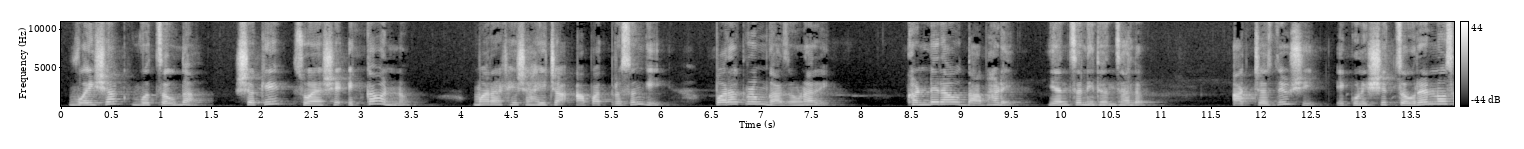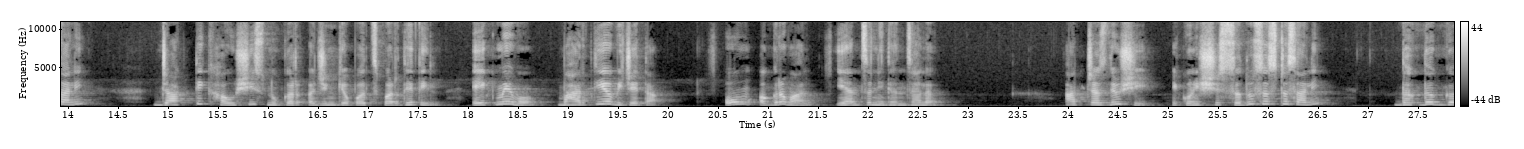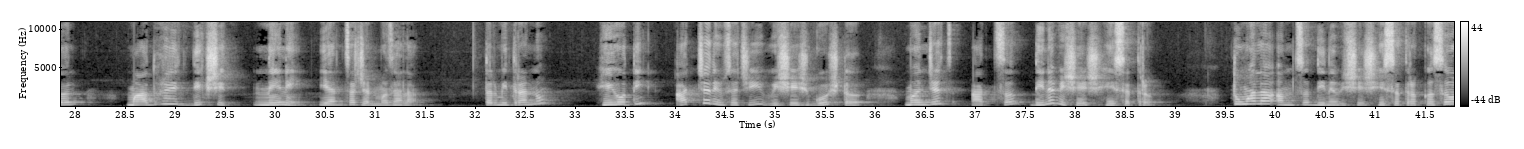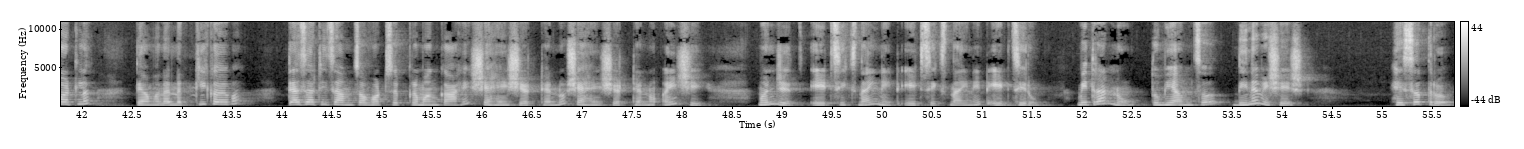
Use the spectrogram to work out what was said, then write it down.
वैशाख व चौदा शके सोळाशे एक्कावन्न मराठेशाहीच्या आपात प्रसंगी पराक्रम गाजवणारे खंडेराव दाभाडे यांचं निधन झालं. आजच्याच दिवशी एकोणीसशे चौऱ्याण्णव साली जागतिक हौशी स्नूकर अजिंक्यपद स्पर्धेतील एकमेव भारतीय विजेता ओम अग्रवाल यांचं निधन झालं. आजच्याच दिवशी एकोणीसशे सदुसष्ट साली धगधग गर्ल माधुरी दीक्षित नेने यांचा जन्म झाला. तर मित्रांनो ही होती आजच्या दिवसाची विशेष गोष्ट म्हणजेच आजचं दिनविशेष हे सत्र. तुम्हाला आमचं दिनविशेष हे सत्र कसं वाटलं ते आम्हाला नक्की कळवा. त्यासाठीचा आमचा व्हॉट्सअप क्रमांक आहे शहाऐंशी अठ्ठ्याण्णव शहाऐंशी अठ्ठ्याण्णव ऐंशी. म्हणजेच eight six nine eight eight six nine eight eight zero मित्रांनो तुम्ही आमचं दिनविशेष हे सत्र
